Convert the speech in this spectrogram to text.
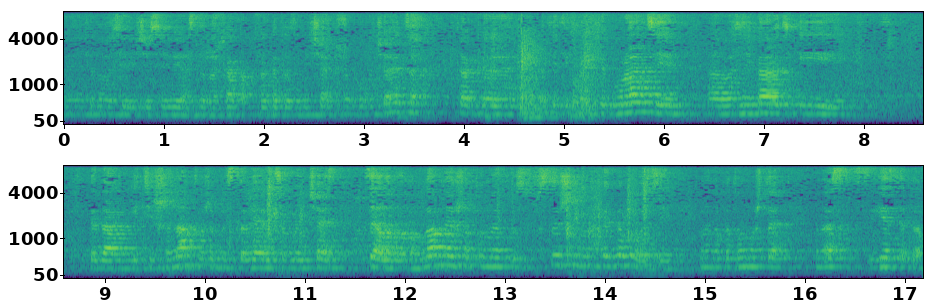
Валентина Васильевича Сильвестра, как, как это замечательно получается, как эти конфигурации возникают и когда и тишина тоже представляет собой часть целого. Но главное, что мы слышим многоголосие. Именно потому что у нас есть это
